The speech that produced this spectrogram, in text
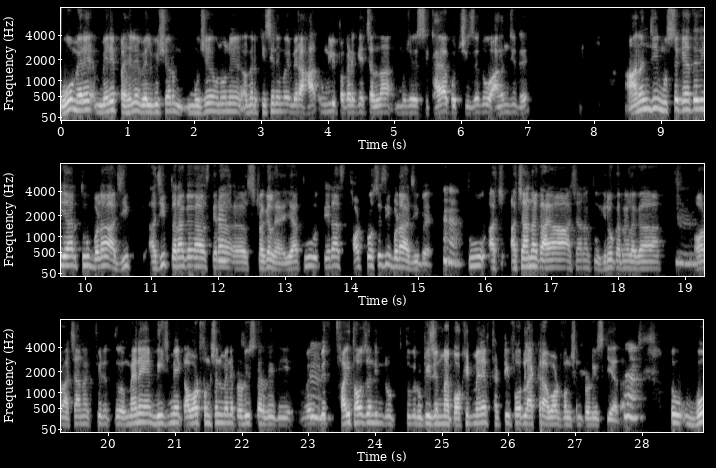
वो मेरे मेरे पहले वेल विशर मुझे उन्होंने अगर किसी ने मुझे मेरा हाथ उंगली पकड़ के चलना मुझे सिखाया कुछ चीज़ें तो आनंद जी थे आनंद जी मुझसे कहते थे यार तू बड़ा अजीब अजीब तरह का तेरा स्ट्रगल हाँ। है या तू तेरा थॉट प्रोसेस ही बड़ा अजीब है हाँ। तू अच, अचानक आया अचानक तू हीरो करने लगा हम्म। और अचानक फिर तो मैंने बीच में एक अवार्ड फ़ंक्शन मैंने प्रोड्यूस कर दी थी with five thousand in rupees in my pocket मैंने थर्टी फोर लाख का अवार्ड फ़ंक्शन प्रोड्यूस किया था हाँ। तो वो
